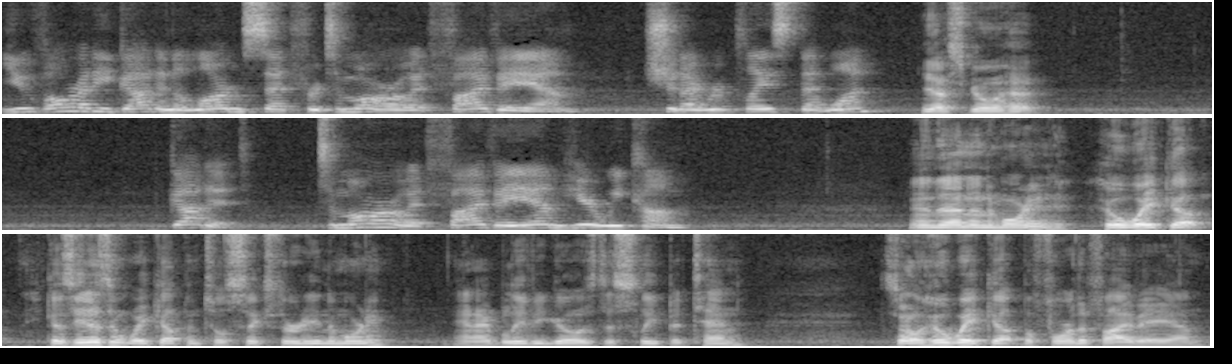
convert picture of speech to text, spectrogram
You've already got an alarm set for tomorrow at 5 a.m. Should I replace that one? Yes, go ahead. Got it. Tomorrow at 5 a.m. here we come. And then in the morning, he'll wake up because he doesn't wake up until 6:30 in the morning, and I believe he goes to sleep at 10. So he'll wake up before the 5 a.m.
